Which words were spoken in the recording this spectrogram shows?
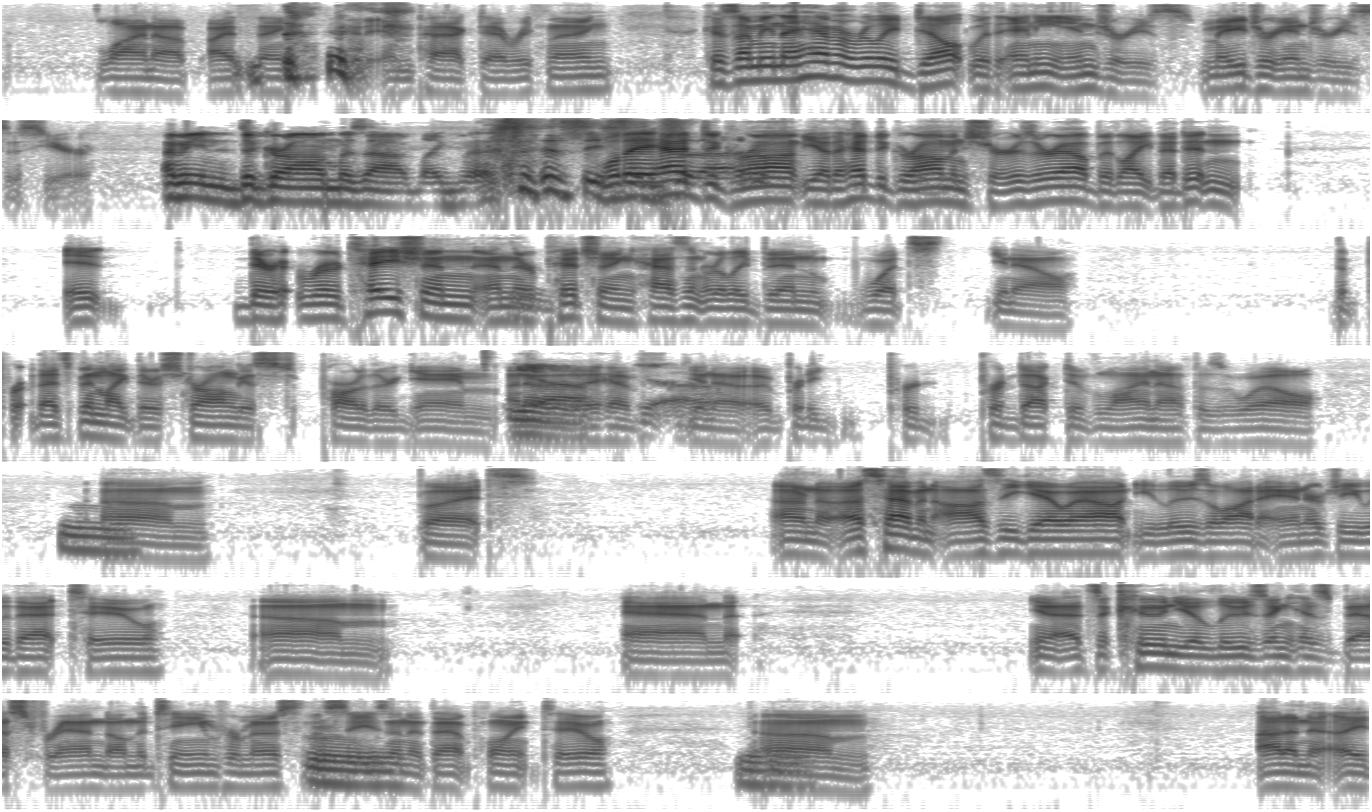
lineup, I think, could impact everything. Because I mean, they haven't really dealt with any injuries, major injuries this year. I mean, Degrom was out like this. season. Well, they had so- Degrom, yeah, they had Degrom and Scherzer out, but like that didn't it. Their rotation and their Hmm. pitching hasn't really been what's you know. The that's been like their strongest part of their game. I know Yeah, that they have yeah. you know a pretty pr- productive lineup as well. Mhm. Um, but I don't know. Us having Ozzy go out, you lose a lot of energy with that too. Um, and you know it's Acuna losing his best friend on the team for most of the Mhm. season at that point too. Mhm. Um, I don't know. I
